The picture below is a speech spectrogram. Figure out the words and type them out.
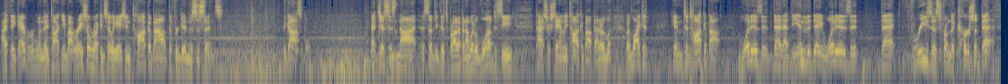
I think, ever when they're talking about racial reconciliation, talk about the forgiveness of sins, the gospel. That just is not a subject that's brought up, and I would have loved to see Pastor Stanley talk about that. I would, I would like to, him to talk about what is it that at the end of the day, what is it that frees us from the curse of death?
